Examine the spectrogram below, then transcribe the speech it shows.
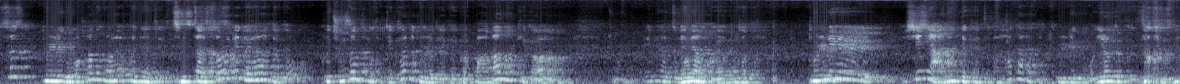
쓱 돌리고 막 하는 걸 할 때는 이제 진짜 썰기도 해야 되고 그 중간중간 갑자기 칼도 돌려야 되니까 이걸 막아놓기가 좀 애매하죠. 애매한 거예요. 그래서 돌릴 씬이 아닌데 그냥 제가 하다가 돌리고 뭐 이런 적도 있었거든요.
